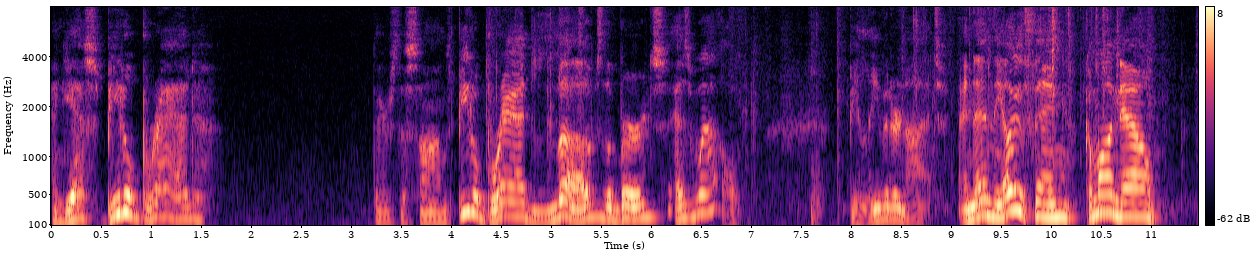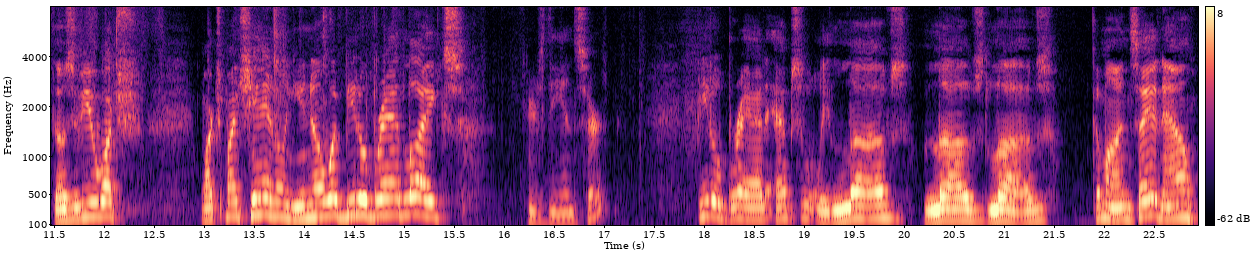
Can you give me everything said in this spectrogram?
And yes, Beatle Brad, there's the songs. Beatle Brad loves the Byrds as well. Believe it or not. And then the other thing, come on now, those of you watch watch my channel, you know what Beatle Brad likes. Here's the insert. Beatle Brad absolutely loves, loves, loves, come on, say it now,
